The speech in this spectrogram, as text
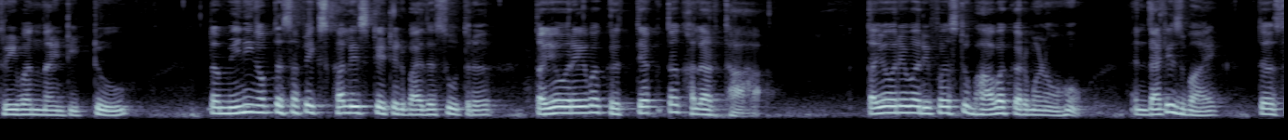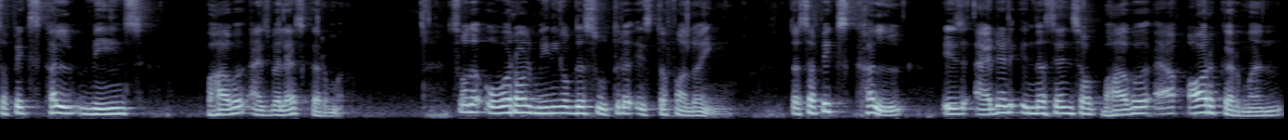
3192, the meaning of the suffix khal is stated by the sutra Tayoreva Krityakta Khalarthaha. Tayoreva refers to Bhava Karmanoho, and that is why the suffix khal means Bhava as well as Karma. So, the overall meaning of the sutra is the following The suffix khal is added in the sense of Bhava or Karman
